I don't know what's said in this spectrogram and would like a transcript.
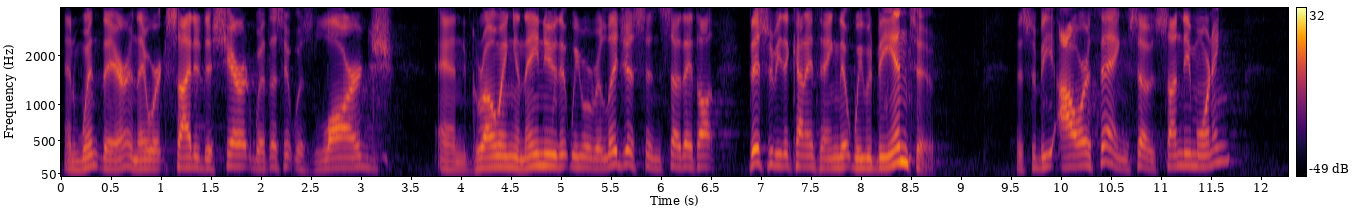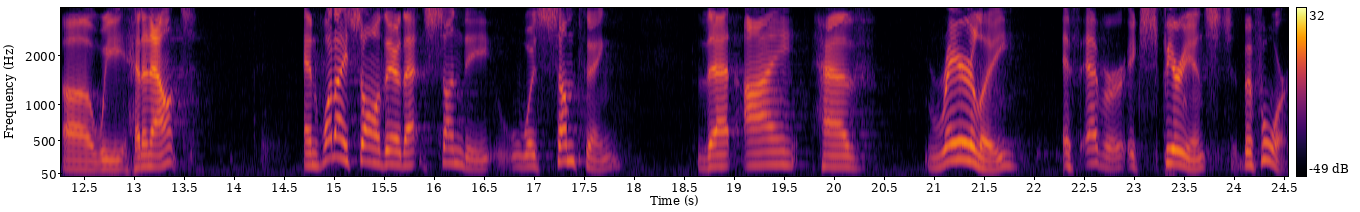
and went there, and they were excited to share it with us. It was large and growing, and they knew that we were religious, and so they thought this would be the kind of thing that we would be into. This would be our thing. So, Sunday morning, uh, we headed out, and what I saw there that Sunday was something that I have rarely, if ever, experienced before.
